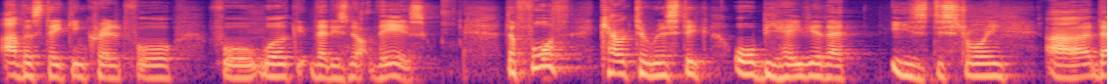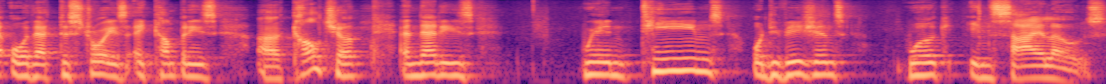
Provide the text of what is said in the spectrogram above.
Others taking credit for for work that is not theirs. The fourth characteristic or behavior that is destroying uh, that or that destroys a company's uh, culture and that is when teams or divisions work in silos.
